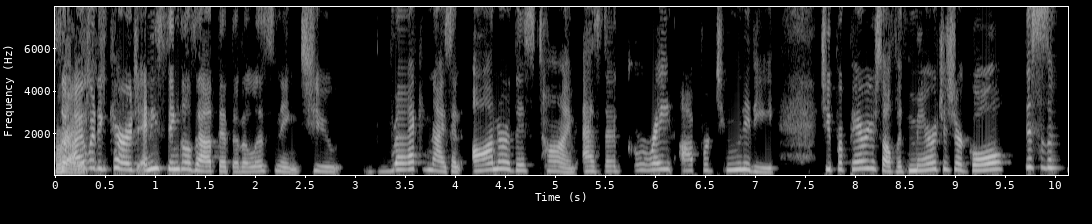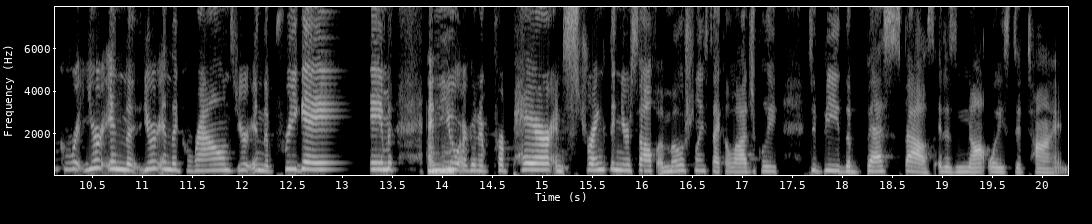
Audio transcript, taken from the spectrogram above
So right. I would encourage any singles out there that are listening to recognize and honor this time as a great opportunity to prepare yourself if marriage is your goal this is a great you're in the you're in the grounds you're in the pregame and mm-hmm. you are going to prepare and strengthen yourself emotionally, psychologically to be the best spouse. It is not wasted time.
